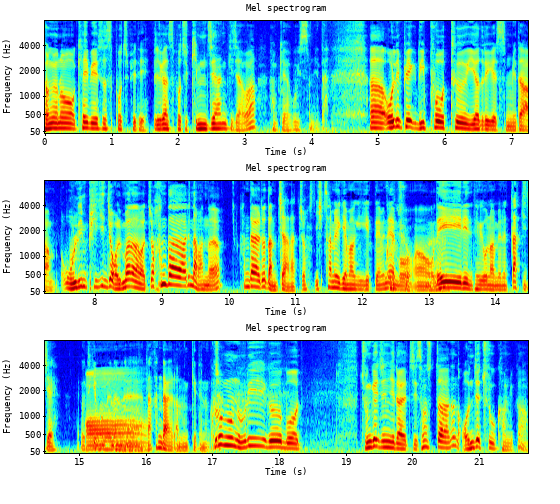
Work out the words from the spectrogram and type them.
정현호 KBS 스포츠 PD, 일간 스포츠 김재한 기자와 함께하고 있습니다. 아, 올림픽 리포트 이어드리겠습니다. 올림픽이 이제 얼마나 남았죠? 한 달이 남았나요? 한 달도 남지 않았죠. 23일 개막이기 때문에 그렇죠. 뭐 어, 네. 내일이 되고 나면은 딱 이제 어떻게 어. 보면은 딱한 달 남게 되는 거죠. 그러면 우리 그뭐 중계진이랄지 선수단은 언제 출국합니까?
